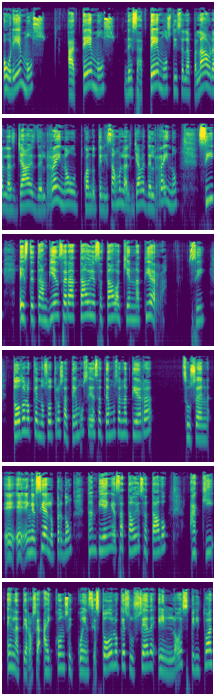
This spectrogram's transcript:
oremos, atemos, desatemos, dice la palabra, las llaves del reino, cuando utilizamos las llaves del reino, sí, este también será atado y desatado aquí en la tierra, sí. Todo lo que nosotros atemos y desatemos en la tierra, eh, en el cielo, perdón, también es atado y desatado aquí en la tierra. O sea, hay consecuencias. Todo lo que sucede en lo espiritual,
